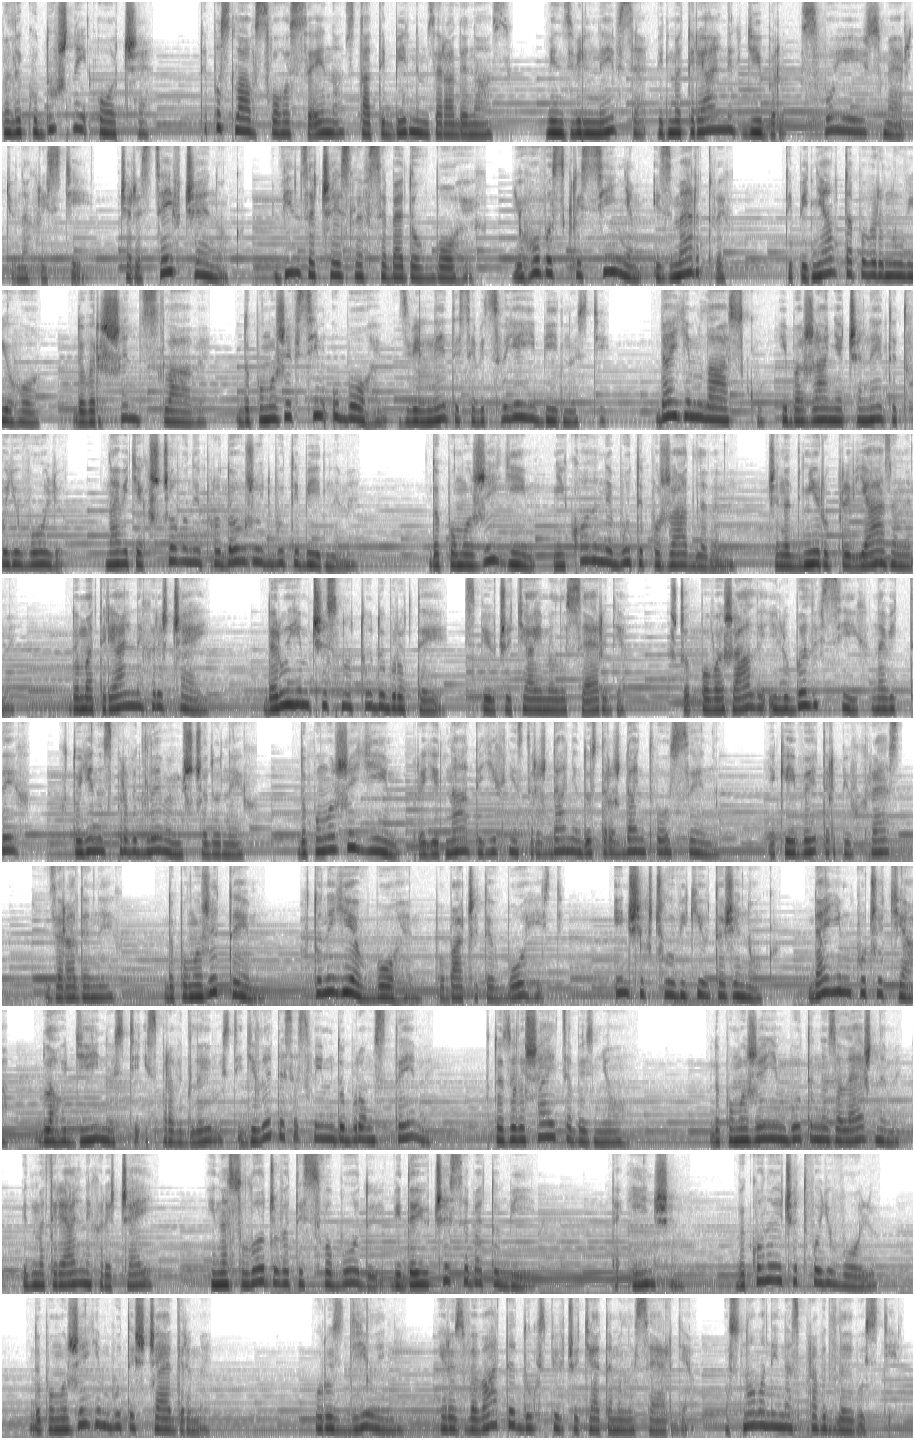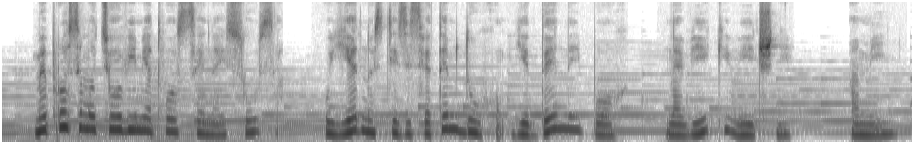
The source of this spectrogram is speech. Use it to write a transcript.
Великодушний Отче, Ти послав свого Сина стати бідним заради нас. Він звільнився від матеріальних дібр своєю смертю на Христі. Через цей вчинок Він зачислив себе до вбогих, Його Воскресінням із мертвих Ти підняв та повернув Його до вершин слави. Допоможи всім убогим звільнитися від своєї бідності, дай їм ласку і бажання чинити Твою волю, навіть якщо вони продовжують бути бідними. Допоможи їм ніколи не бути пожадливими чи надміру прив'язаними до матеріальних речей, даруй їм чесноту доброти, співчуття і милосердя, щоб поважали і любили всіх, навіть тих, хто є несправедливим щодо них. Допоможи їм приєднати їхні страждання до страждань Твого Сина, який витерпів хрест заради них. Допоможи тим, хто не є вбогим, побачити вбогість інших чоловіків та жінок. Дай їм почуття благодійності і справедливості ділитися своїм добром з тими, хто залишається без нього. Допоможи їм бути незалежними від матеріальних речей і насолоджуватись свободою, віддаючи себе тобі та іншим, виконуючи Твою волю, допоможи їм бути щедрими у розділенні і розвивати дух співчуття та милосердя, оснований на справедливості. Ми просимо цього в ім'я Твого Сина Ісуса у єдності зі Святим Духом, єдиний Бог, на віки вічні. Амінь.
